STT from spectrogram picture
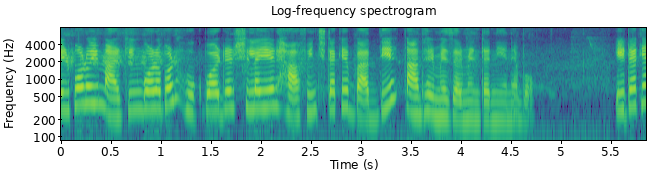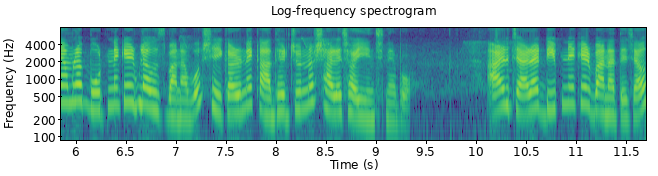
এরপর ওই মার্কিং বরাবর হুক বর্ডার সেলাইয়ের হাফ ইঞ্চটাকে বাদ দিয়ে কাঁধের মেজারমেন্টটা নিয়ে নেব। এটাকে আমরা বোটনেকের ব্লাউজ বানাবো, সেই কারণে কাঁধের জন্য সাড়ে ছয় ইঞ্চ নেব। আর যারা ডিপ নেকের বানাতে চাও,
